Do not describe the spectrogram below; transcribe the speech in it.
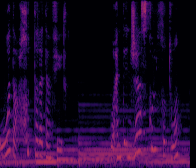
ووضع خطة لتنفيذه وعند إنجاز كل خطوة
